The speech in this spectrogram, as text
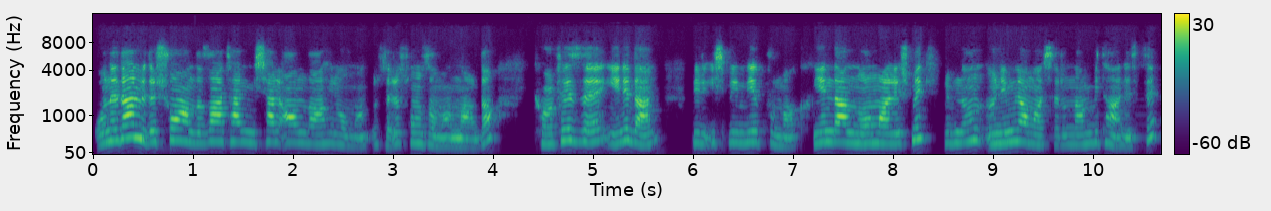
O nedenle de şu anda zaten Michel Aoun dahil olmak üzere son zamanlarda Körfez'e yeniden bir işbirliği kurmak, yeniden normalleşmek Lübnan'ın önemli amaçlarından bir tanesi.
